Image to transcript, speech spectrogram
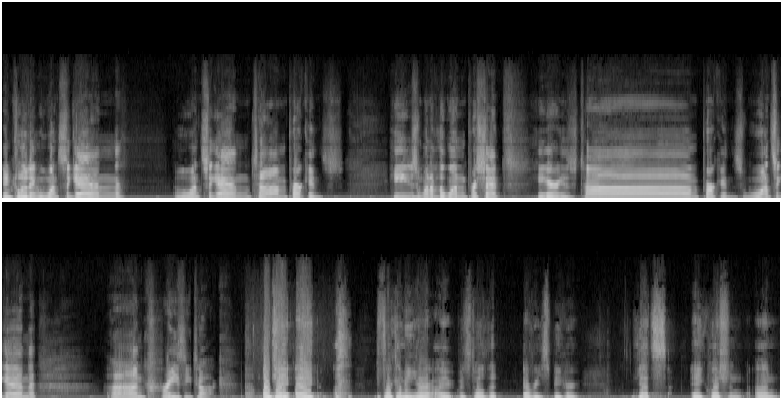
including once again, once again, Tom Perkins. He's one of the 1%. Here is Tom Perkins once again on Crazy Talk. Okay, I before coming here, I was told that every speaker gets a question on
